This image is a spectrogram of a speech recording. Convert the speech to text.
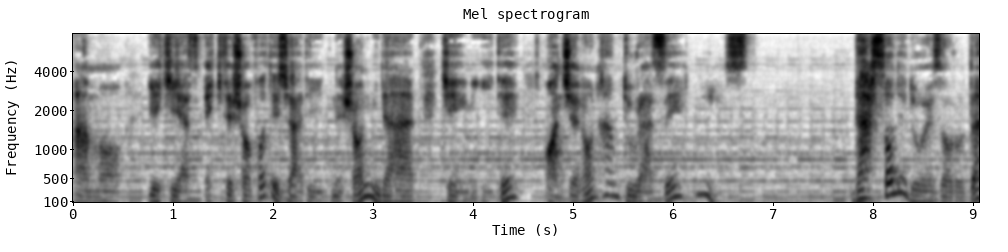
اما یکی از اکتشافات جدید نشان می دهد که این ایده آنچنان هم دور از ذهن نیست در سال 2010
